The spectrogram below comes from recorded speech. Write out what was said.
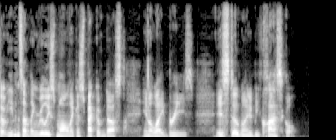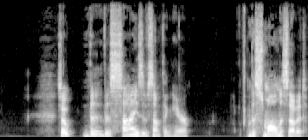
So even something really small, like a speck of dust in a light breeze, is still going to be classical. So the the size of something here, the smallness of it,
